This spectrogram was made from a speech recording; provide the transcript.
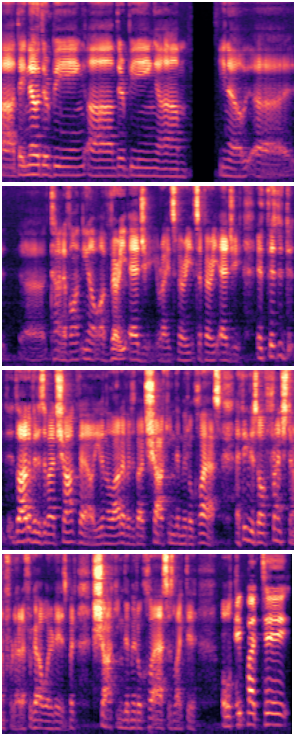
Uh, they know they're being uh, they're being um, you know uh, uh, kind of on you know uh, very edgy, right? It's very it's a very edgy. It, it- it- a lot of it is about shock value, and a lot of it is about shocking the middle class. I think there's a French term for that. I forgot what it is, but shocking the middle class is like the ultimate. Épater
